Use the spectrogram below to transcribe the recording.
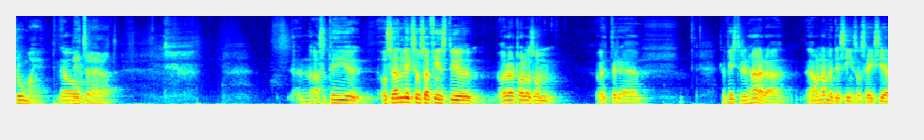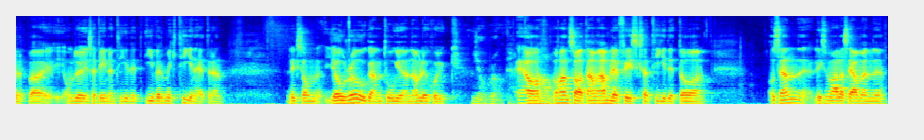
Tror man ju. Ja. Lite sådär att... Alltså det är ju... Och sen liksom så finns det ju... Har du hört talas om... Vad heter det? Sen finns det ju den här... En annan medicin som sägs hjälpa om du sätter in den tidigt. Ivermectin heter den. Liksom Joe Rogan tog ju den när han blev sjuk. Joe Rogan. Ja, och han sa att han, han blev frisk så tidigt och... Och sen liksom alla säger ja, men...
